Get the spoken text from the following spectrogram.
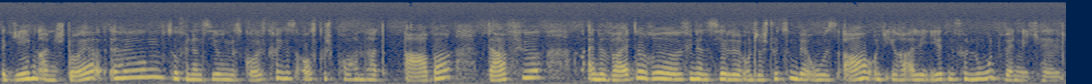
gegen eine Steuererhöhung zur Finanzierung des Golfkrieges ausgesprochen hat, aber dafür eine weitere finanzielle Unterstützung der USA und ihrer Alliierten für notwendig hält.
